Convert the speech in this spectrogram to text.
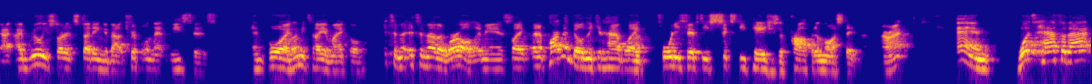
I, I, really started studying about triple net leases. And boy, let me tell you, Michael, it's an, it's another world. I mean, it's like an apartment building can have like 40, 50, 60 pages of profit and loss statement. All right. And what's half of that?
